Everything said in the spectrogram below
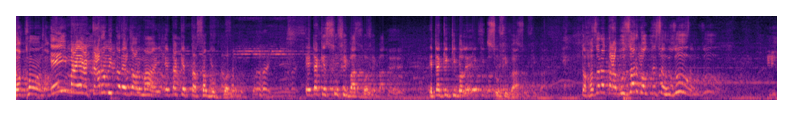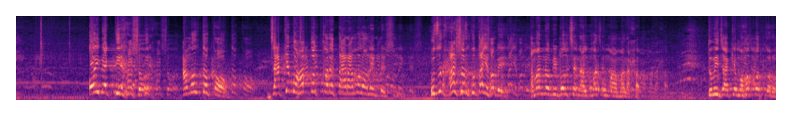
যখন এই মায়া কারও ভিতরে জন্মায়, এটাকে তাসাবুক বলে। এটাকে সুফিবাদ বলে। এটাকে কি বলে? সুফিবাদ। তো হযরত আবু যর বলতেছে, হুজুর, ওই ব্যক্তির হাসর আমল তো কম। যাকে মহব্বত করে তার আমল অনেক বেশি। হুজুর, হাসর কোথায় হবে? আমার নবী বলছেন আলমার উমা মানাহাব। তুমি যাকে মহব্বত করো,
